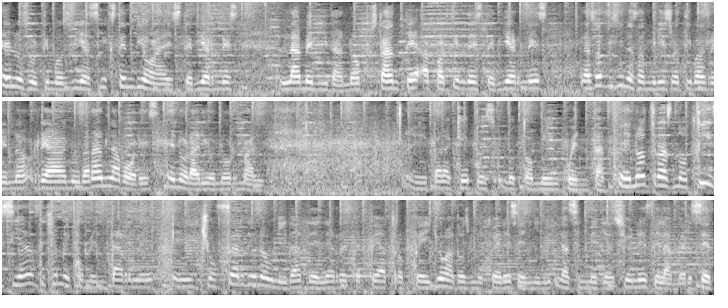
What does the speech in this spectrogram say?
en los últimos días y extendió a este viernes la medida. No obstante, a partir de este viernes, las oficinas administrativas reanudarán labores en horario normal. Eh, para que pues lo tome en cuenta. En otras noticias, déjeme comentarle, el chofer de una unidad del RTP atropelló a dos mujeres en las inmediaciones de la Merced.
